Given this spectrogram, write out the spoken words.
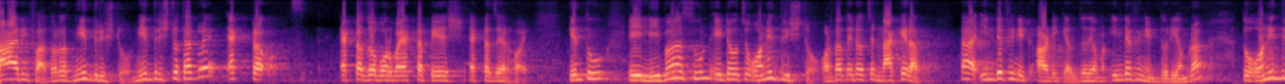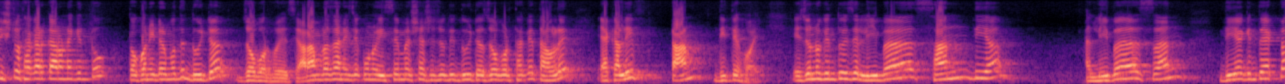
মারিফাত, অর্থাৎ নির্দিষ্ট। নির্দিষ্ট থাকলে একটা একটা জবর বা একটা পেশ, একটা জের হয়। কিন্তু এই লিবাসুন এটা হচ্ছে অনির্দিষ্ট, অর্থাৎ এটা হচ্ছে নাকেরাত হ্যাঁ ইনডেফিনিট আর্টিকেল যদি আমরা ইনডেফিনিট ধরি আমরা, তো অনির্দিষ্ট থাকার কারণে কিন্তু তখন এটার মধ্যে দুইটা জবর হয়েছে। আর আমরা জানি যে কোনো ইসেমের শেষে যদি দুইটা জবর থাকে তাহলে একালিফ টান দিতে হয়। এই জন্য কিন্তু এই যে লিবাসান দিয়া লিবাসান দিয়া কিন্তু একটা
